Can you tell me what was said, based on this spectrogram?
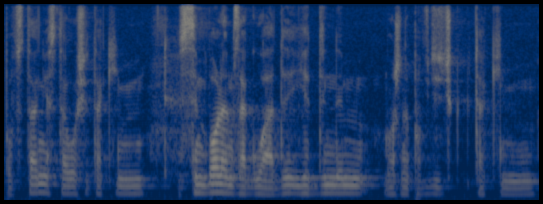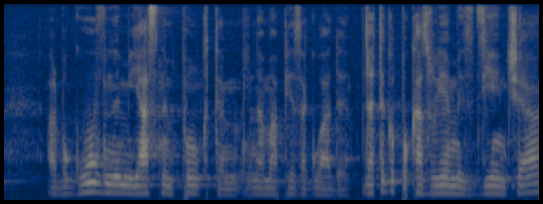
Powstanie stało się takim symbolem zagłady, jedynym, można powiedzieć, takim albo głównym jasnym punktem na mapie zagłady. Dlatego pokazujemy zdjęcia,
